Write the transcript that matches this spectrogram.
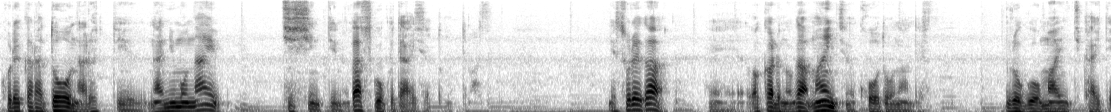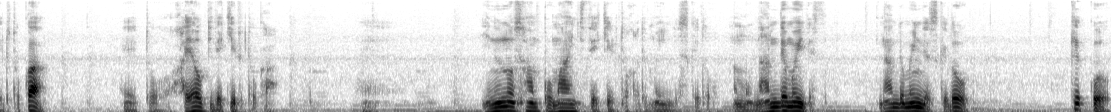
これからどうなるっていう何もない自信っていうのがすごく大事だと思ってます。でそれが、えー、分かるのが毎日の行動なんです。ブログを毎日書いてるとか、えーと、早起きできるとか、犬の散歩毎日できるとかでもいいんですけどもう何でもいいです何でもいいんですけど結構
